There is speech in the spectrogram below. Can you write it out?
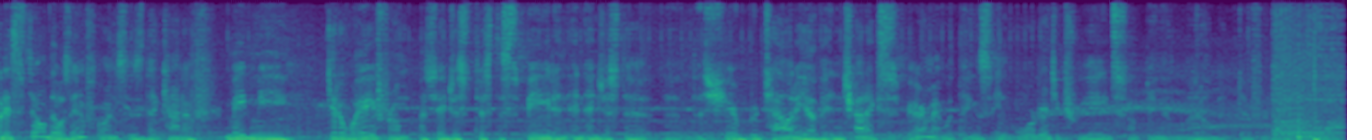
But it's still those influences that kind of made me get away from, let's say, just, just the speed and, and, and just the, the, the sheer brutality of it and try to experiment with things in order to create something a little bit different.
